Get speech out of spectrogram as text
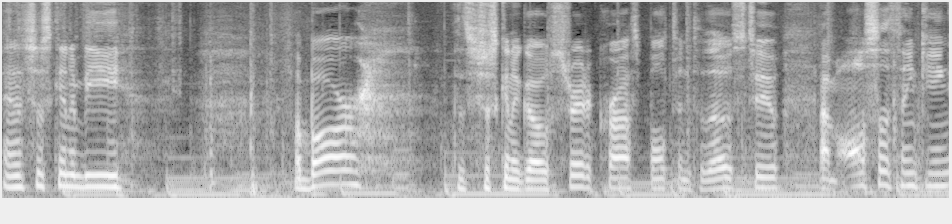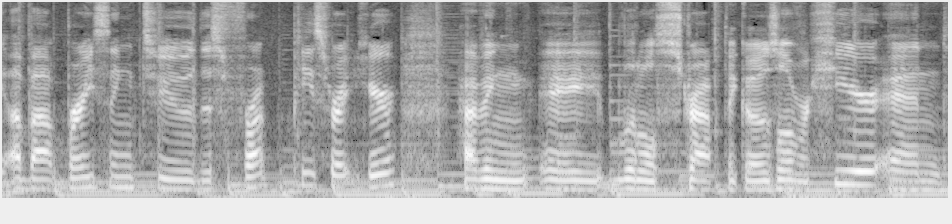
And it's just to be a bar that's just to go straight across, bolt into those two. I'm also thinking about bracing to this front piece right here, having a little strap that goes over here and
